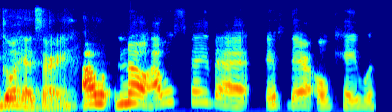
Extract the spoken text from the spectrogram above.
go ahead sorry i w- no i would say that if they're okay with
